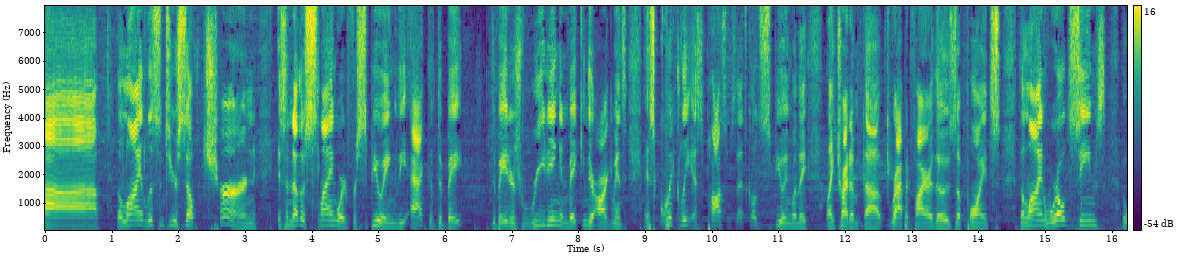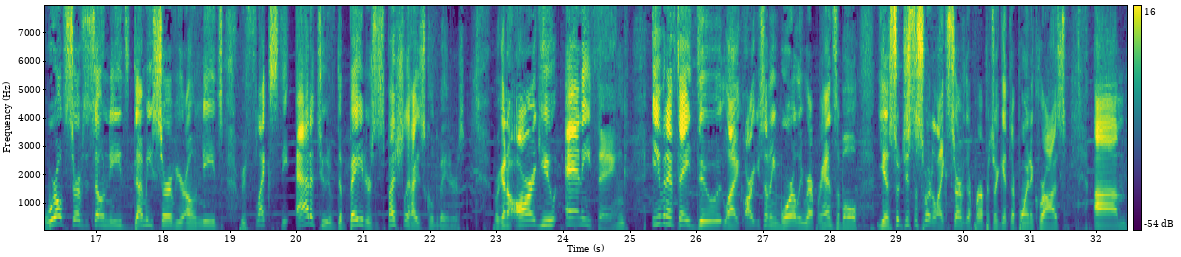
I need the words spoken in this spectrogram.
Uh, the line "Listen to yourself churn" is another slang word for spewing. The act of debate debaters reading and making their arguments as quickly as possible. So that's called spewing when they like try to uh, rapid fire those uh, points. The line "World seems the world serves its own needs. Dummies serve your own needs." reflects the attitude of debaters, especially high school debaters. We're going to argue anything, even if they do like argue something morally reprehensible. You know, so just to sort of like serve their purpose or get their point across. Um,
